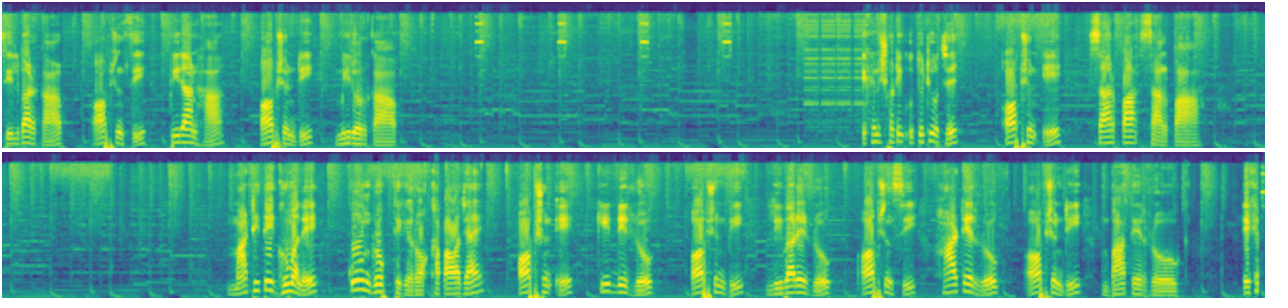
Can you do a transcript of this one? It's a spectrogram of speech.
silver cup option C, piranha. Option D, mirror cup. এখানে সঠিক উত্তরটি হচ্ছে অপশন এ, সারপা সালপা। মাটিতে ঘুমালে কোন রোগ থেকে রক্ষা পাওয়া যায়? অপশন এ কিডনির রোগ, অপশন বি লিভারের রোগ, অপশন সি হার্টের রোগ, অপশন ডি বাতের রোগ। এখানে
